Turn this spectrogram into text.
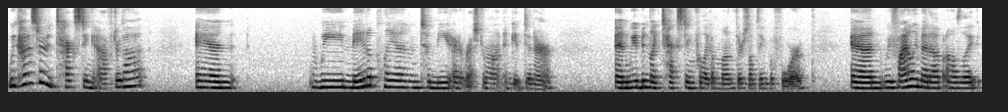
We kind of started texting after that. And we made a plan to meet at a restaurant and get dinner. And we had been like texting for like a month or something before. And we finally met up and I was like,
